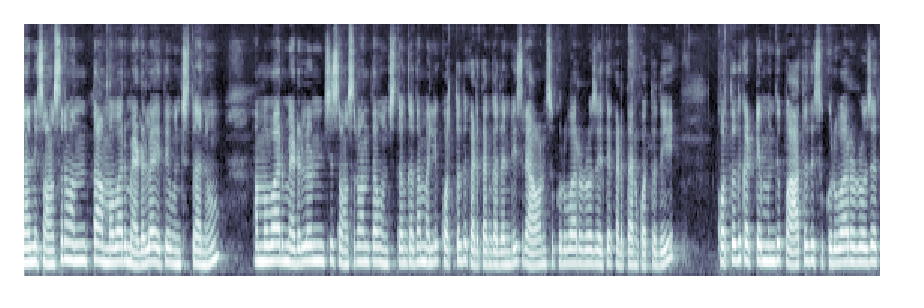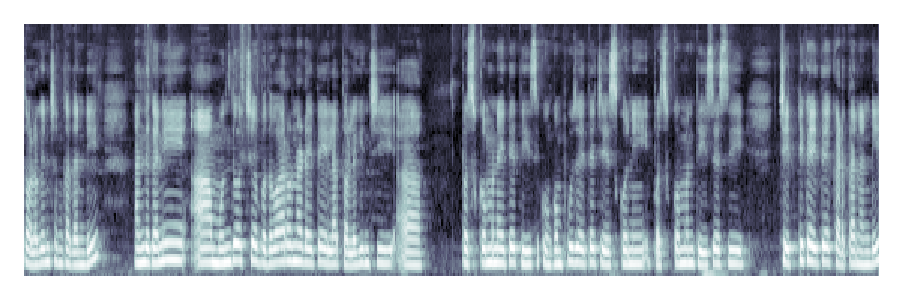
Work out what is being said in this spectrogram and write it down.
దాన్ని సంవత్సరం అంతా అమ్మవారి మెడలో అయితే ఉంచుతాను. అమ్మవారి మెడలో నుంచి సంవత్సరం అంతా ఉంచుతాం కదా మళ్ళీ కొత్తది కడతాం కదండి. శ్రావణ శుక్రవారం రోజు అయితే కడతాను కొత్తది. కొత్తది కట్టే ముందు పాతది శుక్రవారం రోజే తొలగించం కదండి. అందుకని ఆ ముందు వచ్చే బుధవారం నాడైతే ఇలా తొలగించి పసుకొమ్మనైతే అయితే తీసి కుంకుమ పూజ అయితే చేసుకొని పసుకొమ్మను తీసేసి చెట్టుకైతే కడతానండి.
